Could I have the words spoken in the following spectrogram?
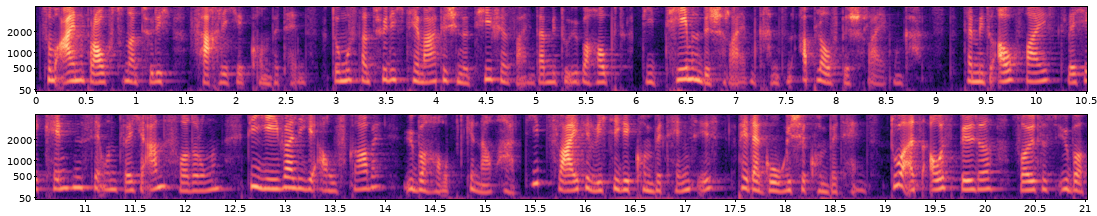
Zum einen brauchst du natürlich fachliche Kompetenz. Du musst natürlich thematisch in der Tiefe sein, damit du überhaupt die Themen beschreiben kannst, den Ablauf beschreiben kannst. Damit du auch weißt, welche Kenntnisse und welche Anforderungen die jeweilige Aufgabe überhaupt genau hat. Die zweite wichtige Kompetenz ist pädagogische Kompetenz. Du als Ausbilder solltest über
